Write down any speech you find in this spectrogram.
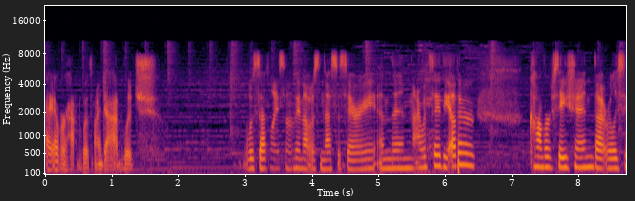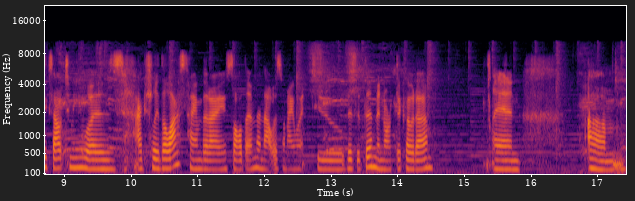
I ever had with my dad, which was definitely something that was necessary. And then I would say the other conversation that really sticks out to me was actually the last time that I saw them, and that was when I went to visit them in North Dakota. And um,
